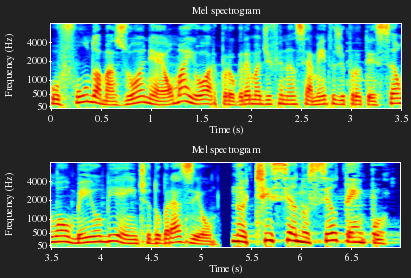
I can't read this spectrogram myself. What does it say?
O Fundo Amazônia é o maior programa de financiamento de proteção ao meio ambiente do Brasil. Notícia no seu tempo.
